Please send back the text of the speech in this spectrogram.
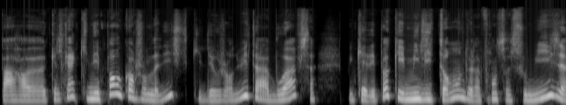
par quelqu'un qui n'est pas encore journaliste, qui l'est aujourd'hui, à Bouafs, mais qui à l'époque est militant de la France insoumise.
